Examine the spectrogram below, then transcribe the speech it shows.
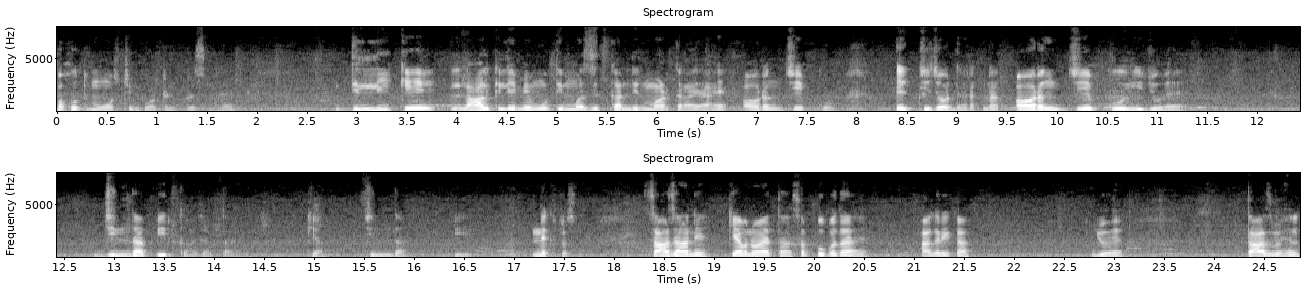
बहुत मोस्ट इम्पोर्टेंट प्रश्न है। दिल्ली के लाल किले में मोती मस्जिद का निर्माण कराया है औरंगज़ेब को। एक चीज़ और ध्यान रखना, औरंगज़ेब को ही जो है ज़िंदा पीर कहा जाता है। क्या? ज़िंदा पीर। नेक्स्ट प्रश्न। शाहजहां ने क्या बनवाया था? सबको पता है। आगरे का जो है ताजमहल।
